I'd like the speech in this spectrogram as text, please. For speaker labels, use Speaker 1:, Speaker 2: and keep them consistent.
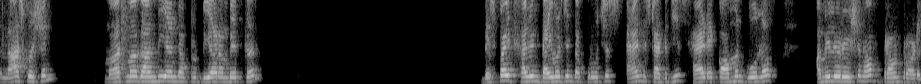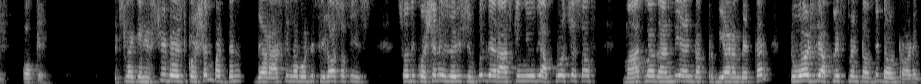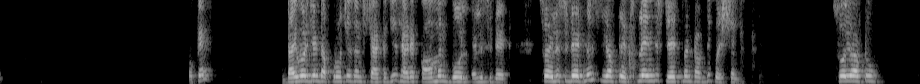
Speaker 1: the last question. Mahatma Gandhi and Dr. B.R. Ambedkar, despite having divergent approaches and strategies, had a common goal of amelioration of downtrodden. Okay. It's like a history based question, but then they are asking about the philosophies. So the question is very simple. They are asking you the approaches of Mahatma Gandhi and Dr. B.R. Ambedkar towards the upliftment of the downtrodden. Okay. Divergent approaches and strategies had a common goal elucidate. So elucidate means you have to explain the statement of the question. So you have to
